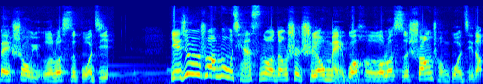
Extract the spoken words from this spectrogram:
被授予俄罗斯国籍，也就是说，目前斯诺登是持有美国和俄罗斯双重国籍的。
